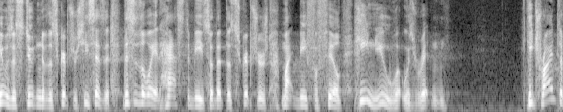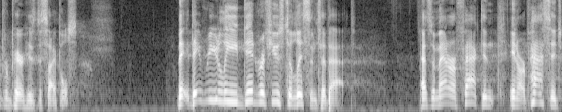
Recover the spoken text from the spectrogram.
He was a student of the scriptures. He says that this is the way it has to be so that the scriptures might be fulfilled. He knew what was written. He tried to prepare his disciples. They, they really did refuse to listen to that. As a matter of fact, in, in our passage,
